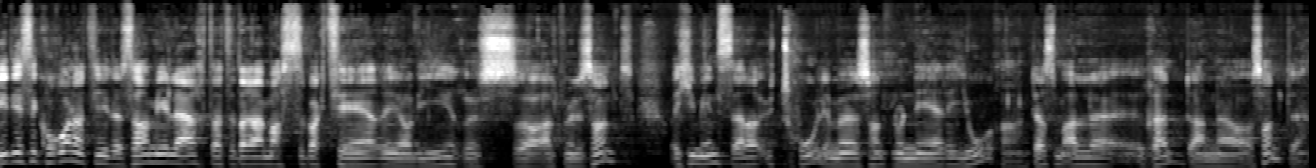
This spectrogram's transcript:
I disse koronatider har vi lært at det er masse bakterier og virus og alt mulig sånt. Og ikke minst er det utrolig mye sånt noe nede i jorda, der som alle røddene og sånt er.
